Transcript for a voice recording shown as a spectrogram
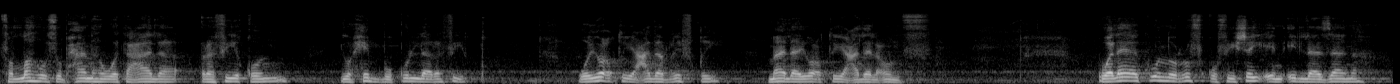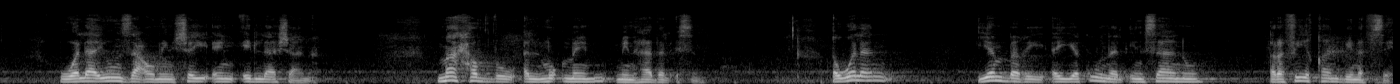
فالله سبحانه وتعالى رفيق يحب كل رفيق ويعطي على الرفق ما لا يعطي على العنف. ولا يكون الرفق في شيء إلا زانه ولا ينزع من شيء إلا شانه. ما حظ المؤمن من هذا الاسم؟ أولاً ينبغي أن يكون الإنسان رفيقاً بنفسه.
